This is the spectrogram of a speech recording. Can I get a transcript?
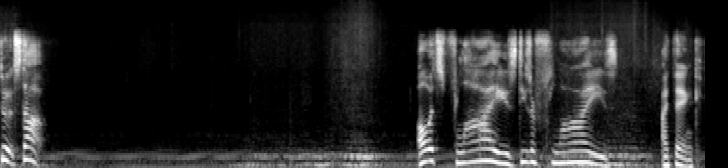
Dude, stop. Oh, it's flies. These are flies. I think.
